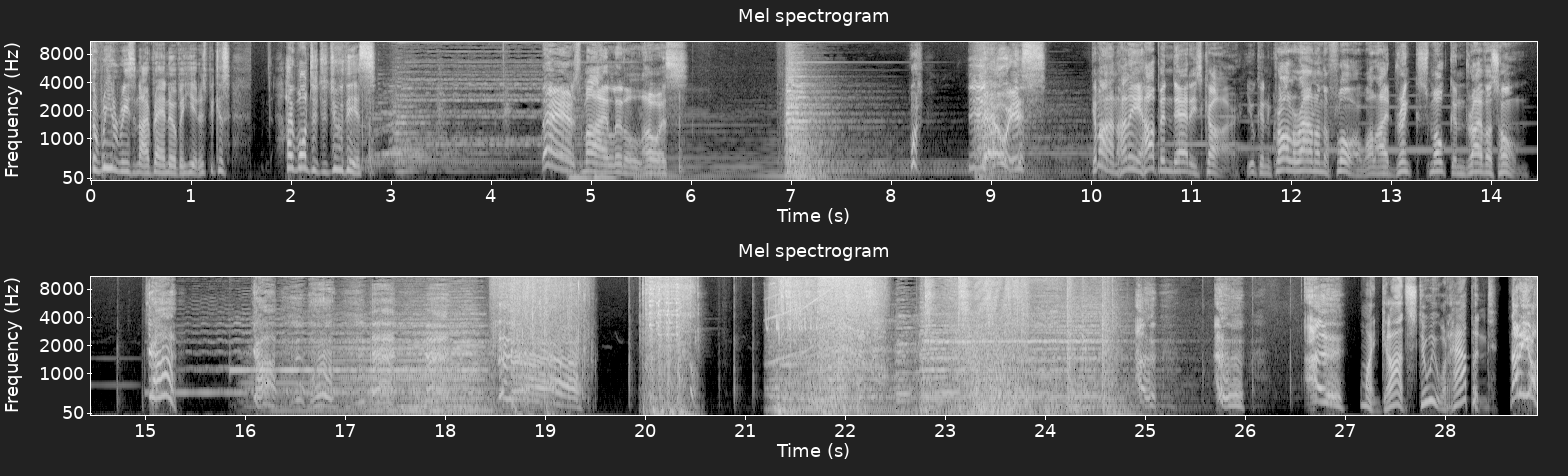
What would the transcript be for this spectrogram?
The real reason I ran over here is because I wanted to do this. There's my little Lois. What? Lois? Come on, honey, hop in Daddy's car. You can crawl around on the floor while I drink, smoke, and drive us home. Ah! Ah! Ah! Oh my God, Stewie, what happened? None of your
